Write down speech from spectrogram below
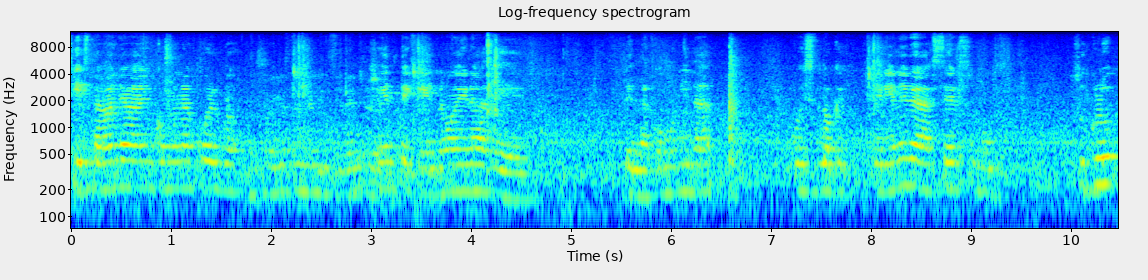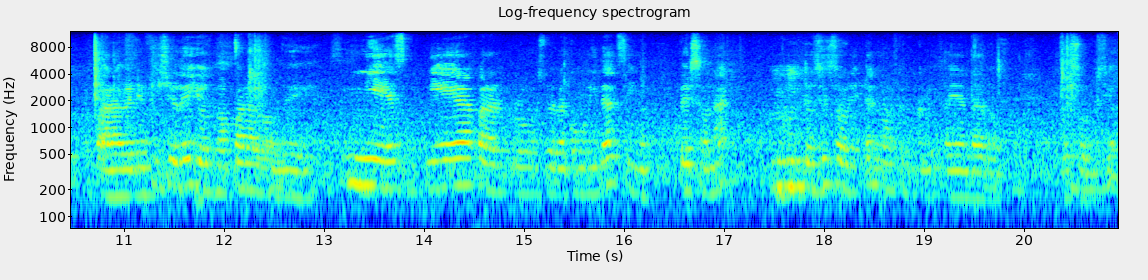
si estaban ya en común acuerdo gente que no era de, de la comunidad, pues lo que querían era hacer su, su club para beneficio de ellos, no para lo de, ni, es, ni era para los de la comunidad, sino personal. Entonces ahorita no creo que les hayan dado resolución.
